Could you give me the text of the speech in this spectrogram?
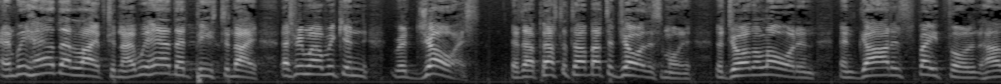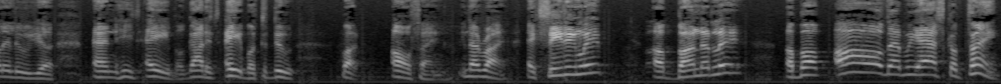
And we have that life tonight. We have that peace tonight. That's why we can rejoice. As our pastor talked about the joy this morning, the joy of the Lord, and, and God is faithful, and hallelujah. And He's able. God is able to do what? All things. Isn't that right? Exceedingly, abundantly, above all that we ask or think,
